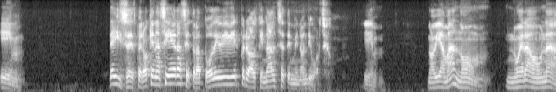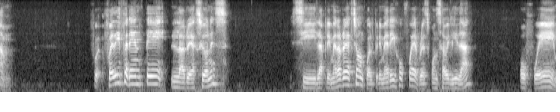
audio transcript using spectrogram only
Y, se esperó que naciera, se trató de vivir, pero al final se terminó en divorcio. Y, no había más, no, no era una... Fue, diferente las reacciones. Si la primera reacción con el primer hijo fue responsabilidad o fue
